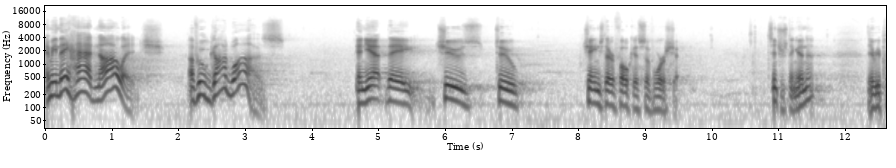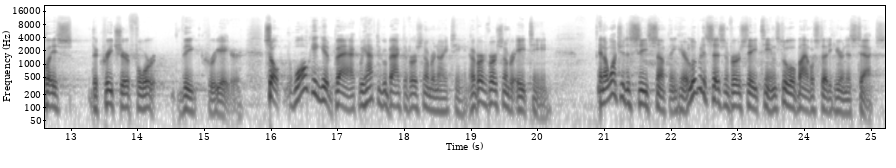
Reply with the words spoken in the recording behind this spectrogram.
I mean, they had knowledge of who God was, and yet they choose to change their focus of worship. It's interesting, isn't it? They replace the creature for the creator. So, walking it back, we have to go back to verse number 19, uh, verse number 18. And I want you to see something here. Look what it says in verse 18. Let's do a little Bible study here in this text.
